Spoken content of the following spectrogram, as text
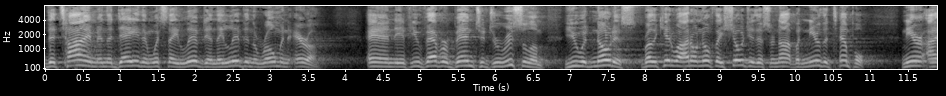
the time and the day in which they lived in, they lived in the Roman era. And if you've ever been to Jerusalem, you would notice, Brother Kidwell, I don't know if they showed you this or not, but near the temple, near, I,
